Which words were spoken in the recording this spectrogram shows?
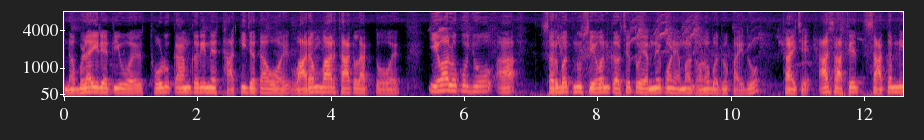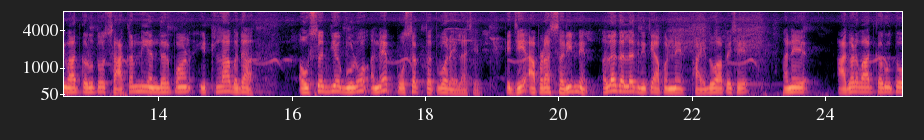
નબળાઈ રહેતી હોય, થોડું કામ કરીને થાકી જતા હોય, વારંવાર થાક લાગતો હોય, એવા લોકો જો આ શરબતનું સેવન કરશે તો એમને પણ એમાં ઘણો બધો ફાયદો થાય છે. આ સાથે સાકરની વાત કરું તો સાકરની અંદર પણ એટલા બધા ઔષધીય ગુણો અને પોષક તત્વો રહેલા છે કે જે આપણા શરીરને અલગ અલગ રીતે આપણને ફાયદો આપે છે. અને આગળ વાત કરું તો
